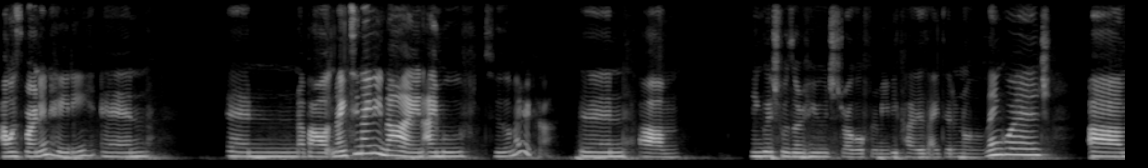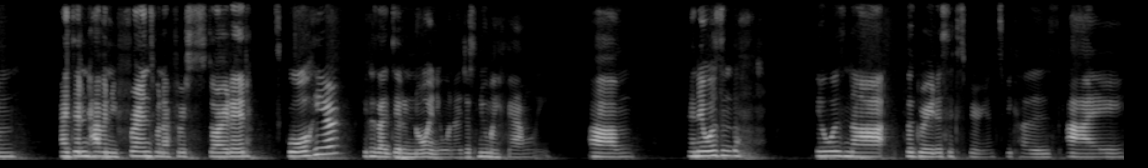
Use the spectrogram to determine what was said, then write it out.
I was born in Haiti, and in about 1999, I moved to America. And um, English was a huge struggle for me because I didn't know the language. Um, I didn't have any friends when I first started school here because I didn't know anyone. I just knew my family. Um, and it wasn't the it was not the greatest experience because I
